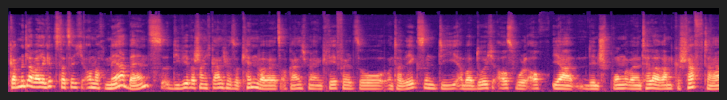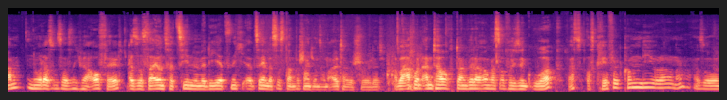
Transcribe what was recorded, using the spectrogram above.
Ich glaube, mittlerweile gibt es tatsächlich auch noch mehr Bands, die wir wahrscheinlich gar nicht mehr so kennen, weil wir jetzt auch gar nicht mehr in Krefeld so unterwegs sind, die aber durchaus wohl auch ja den Sprung über den Tellerrand geschafft haben, nur dass uns das nicht mehr auffällt. Also es sei uns verziehen, wenn wir die jetzt nicht erzählen, das ist dann wahrscheinlich unserem Alter geschuldet. Aber ab und an taucht dann wieder irgendwas auf, wo sie denken, uop, was, aus Krefeld kommen die, oder? Ne? Also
